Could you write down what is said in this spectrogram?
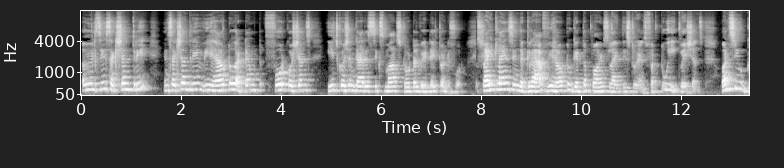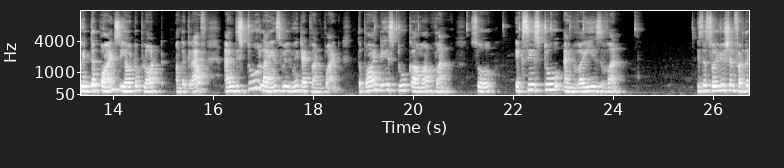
Now we will see section 3. In section 3, we have to attempt 4 questions. Each question carries 6 marks, total weightage 24. Straight lines in the graph, we have to get the points like these students for two equations. Once you get the points, you have to plot on the graph and these two lines will meet at one point. The point is 2 comma 1. So x is 2 and y is 1 is the solution for the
